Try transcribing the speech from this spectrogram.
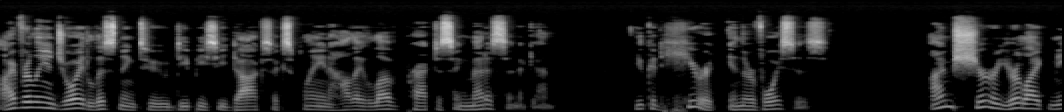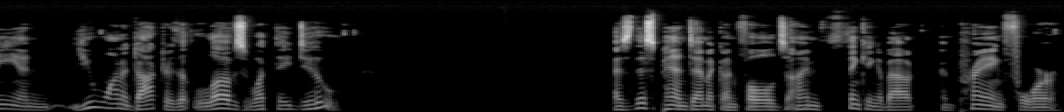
I've really enjoyed listening to DPC docs explain how they love practicing medicine again. You could hear it in their voices. I'm sure you're like me and you want a doctor that loves what they do. As this pandemic unfolds, I'm thinking about and praying for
